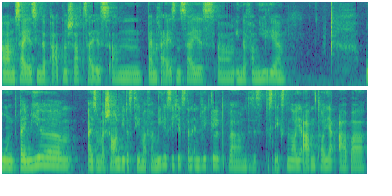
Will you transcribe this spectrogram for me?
ähm, sei es in der Partnerschaft, sei es ähm, beim Reisen, sei es ähm, in der Familie. Und bei mir, also mal schauen, wie das Thema Familie sich jetzt dann entwickelt. Das ist das nächste neue Abenteuer, aber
